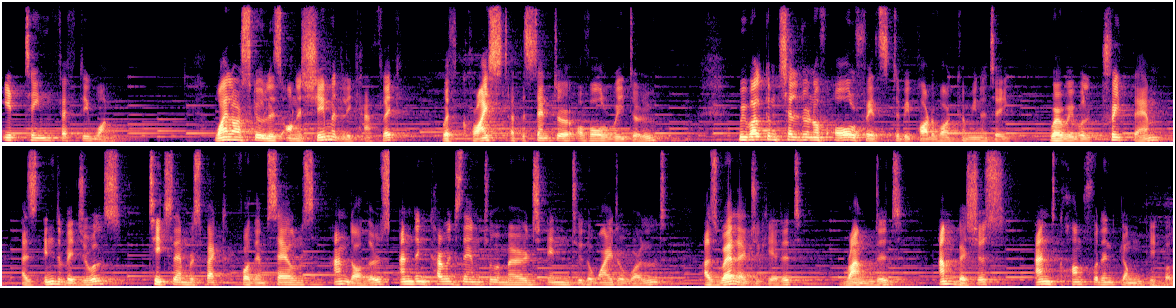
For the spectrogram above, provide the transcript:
1851. While our school is unashamedly Catholic, with Christ at the centre of all we do, we welcome children of all faiths to be part of our community, where we will treat them as individuals, teach them respect for themselves and others, and encourage them to emerge into the wider world as well educated, rounded, ambitious, and confident young people.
